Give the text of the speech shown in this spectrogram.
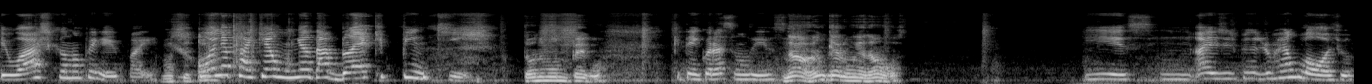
Eu acho que eu não peguei, pai. você, todo, Olha, pai, que é a unha da Blackpink. todo mundo pegou. Que tem coraçãozinho assim. Não, eu não quero unha não. E esse. Ai, a gente precisa de um relógio.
